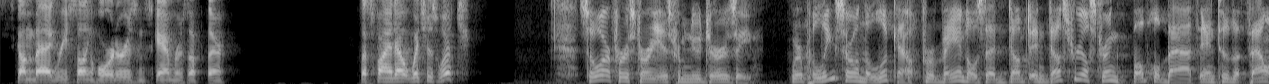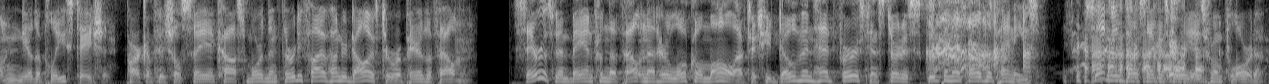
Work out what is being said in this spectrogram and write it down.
scumbag reselling hoarders and scammers up there. Let's find out which is which. So, our first story is from New Jersey, where police are on the lookout for vandals that dumped industrial strength bubble bath into the fountain near the police station. Park officials say it cost more than $3,500 to repair the fountain. Sarah's been banned from the fountain at her local mall after she dove in headfirst and started scooping up all the pennies. So that means our second story is from Florida,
